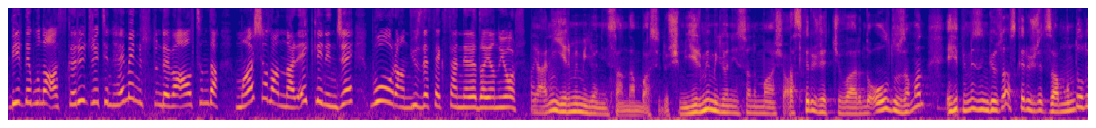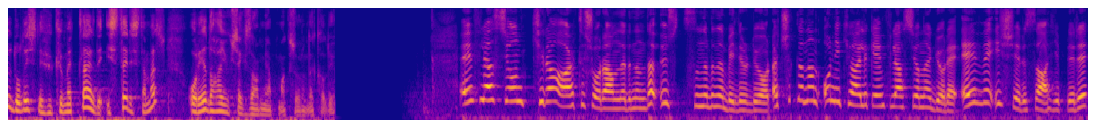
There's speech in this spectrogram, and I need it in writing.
Bir de buna asgari ücretin hemen üstünde ve altında maaş alanlar eklenince bu oran %80'lere dayanıyor. Yani 20 milyon insandan bahsediyoruz. Şimdi 20 milyon insanın maaşı asgari ücret civarında olduğu zaman e, hepimizin gözü asgari ücret zammında oluyor. Dolayısıyla hükümetler de ister istemez oraya daha yüksek zam yapmak zorunda kalıyor. Enflasyon kira artış oranlarının da üst sınırını belirliyor. Açıklanan 12 aylık enflasyona göre ev ve iş yeri sahipleri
